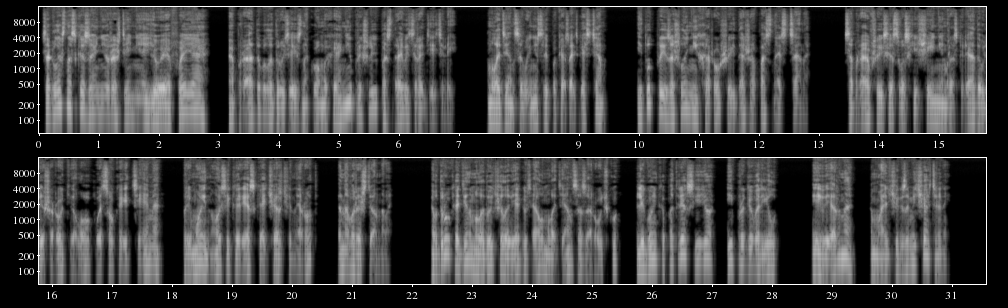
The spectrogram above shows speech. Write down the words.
Согласно сказанию, рождение Юэфэя обрадовало друзей и знакомых, и они пришли поздравить родителей. Младенца вынесли показать гостям. И тут произошла нехорошая и даже опасная сцена. Собравшиеся с восхищением разглядывали широкий лоб, высокое темя, прямой носик и резко очерченный рот новорожденного. Вдруг один молодой человек взял младенца за ручку, легонько потряс ее и проговорил. «И верно, мальчик замечательный».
